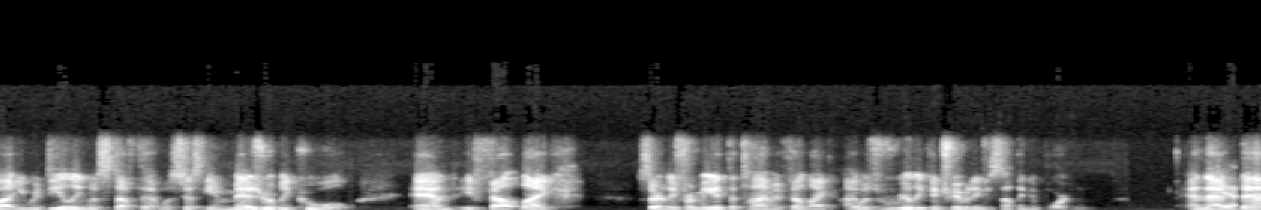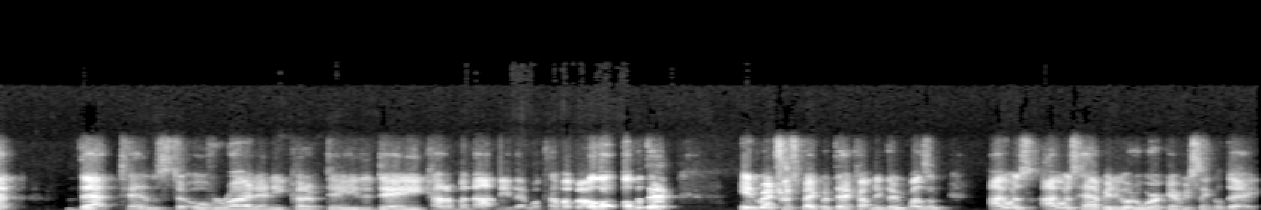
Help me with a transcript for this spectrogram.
but you were dealing with stuff that was just immeasurably cool. And it felt like certainly for me at the time it felt like i was really contributing to something important. And that Yeah. that that tends to override any kind of day to day kind of monotony that will come up. Although, but that, in retrospect, with that company, there wasn't. I was I was happy to go to work every single day.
